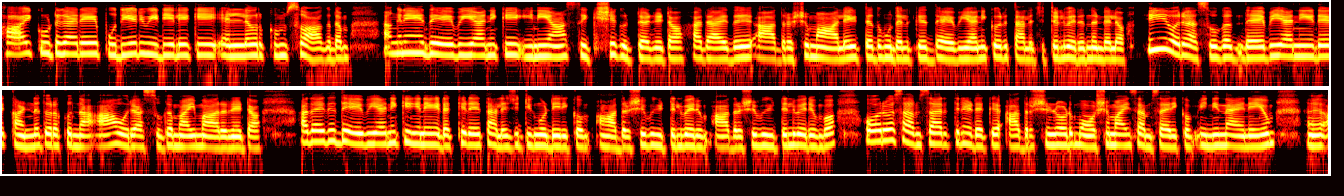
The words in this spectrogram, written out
Hi കൂട്ടുകാരെ പുതിയൊരു വീഡിയോയിലേക്ക് എല്ലാവർക്കും സ്വാഗതം. അങ്ങനെ ദേവിയാനിക്ക് ഇനി ആ ശിക്ഷ കിട്ടുക കേട്ടോ. അതായത് ആദർശ് മാലയിട്ടത് മുതൽക്ക് ദേവിയാനിക്ക് ഒരു തലചുറ്റൽ വരുന്നുണ്ടല്ലോ. ഈ ഒരു അസുഖം ദേവിയാനിയുടെ കണ്ണ് തുറക്കുന്ന ആ ഒരു അസുഖമായി മാറണം കേട്ടോ. അതായത് ദേവിയാനിക്ക് ഇങ്ങനെ ഇടയ്ക്കിടെ തല ചുറ്റിയും കൊണ്ടിരിക്കും. ആദർശ് വീട്ടിൽ വരും. ആദർശ് വീട്ടിൽ വരുമ്പോൾ ഓരോ സംസാരത്തിനിടയ്ക്ക് ആദർശിനോട് മോശമായി സംസാരിക്കും. ഇനി നയനയും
